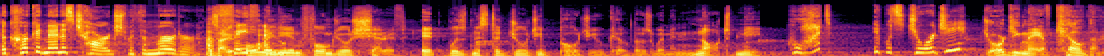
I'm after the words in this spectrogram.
The Crooked Man is charged with the murder As of I Faith already and... informed your sheriff, it was Mr. Georgie Porgy who killed those women, not me. What? It was Georgie? Georgie may have killed them,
